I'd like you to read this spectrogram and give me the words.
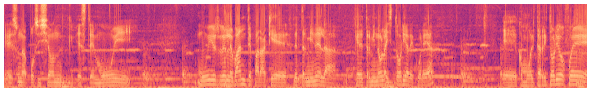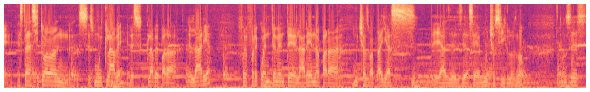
es una posición este, muy muy relevante para que determine la que determinó la historia de Corea. Eh, como el territorio fue está situado en, es, es muy clave, es clave para el área, fue frecuentemente la arena para muchas batallas de, desde hace muchos siglos, ¿no? Entonces,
